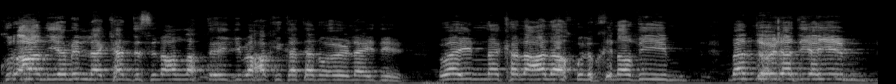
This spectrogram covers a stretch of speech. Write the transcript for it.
Kur'an yeminle kendisini anlattığı gibi hakikaten o öyleydi. Ve inneke ala hulukin azim. Ben de öyle diyeyim.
